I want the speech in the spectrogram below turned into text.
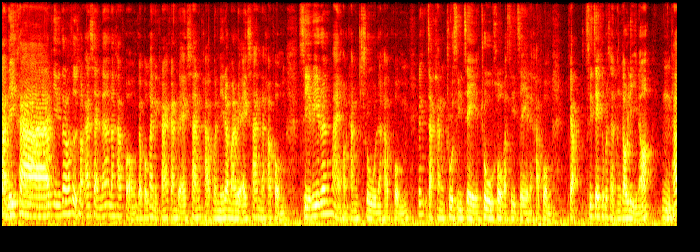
วัสดีครับยินดีต้อนรับสู่ช่อง a อ c h a n n e l นะครับผมกับพบกันอีกครั้งกับการ reaction ครับ วันนี้เรามา reaction นะครับผม ซีรีส์เรื่องใหม่ของทาง True นะครับผมก็จากทาง True CJ True Co กับ CJ นะครับผมกับ CJ คือบริษัททางเกาหลีเนาะอืมถ้า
